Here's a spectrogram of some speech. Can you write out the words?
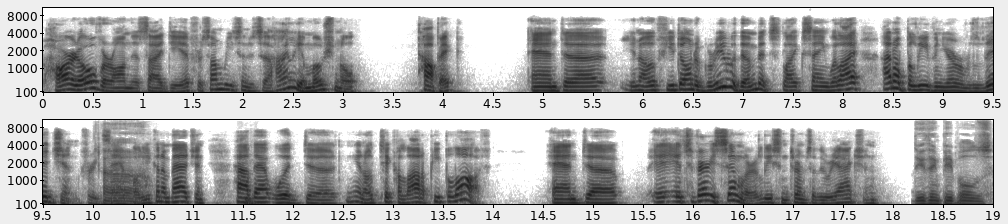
hard over on this idea. For some reason, it's a highly emotional topic. And, uh, you know, if you don't agree with them, it's like saying, well, I, I don't believe in your religion, for example. Ah. you can imagine how that would, uh, you know, tick a lot of people off. And uh, it, it's very similar, at least in terms of the reaction. Do you think people's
